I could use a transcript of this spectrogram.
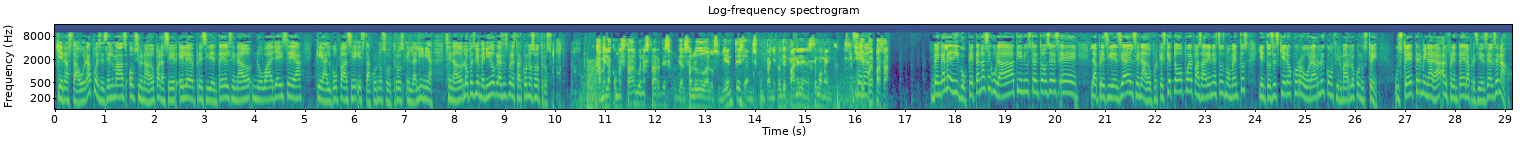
quien hasta ahora pues es el más opcionado para ser el eh, presidente del Senado, no vaya y sea que algo pase, está con nosotros en la línea. Senador López, bienvenido, gracias por estar con nosotros. Camila, ¿cómo estás? Buenas tardes. Cordial saludo a los oyentes y a mis compañeros de panel en este momento. ¿Y qué puede pasar? Venga, le digo, ¿qué tan asegurada tiene usted entonces eh, la presidencia del Senado? Porque es que todo puede pasar en estos momentos y entonces quiero corroborarlo y confirmarlo con usted. ¿Usted terminará al frente de la presidencia del Senado?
